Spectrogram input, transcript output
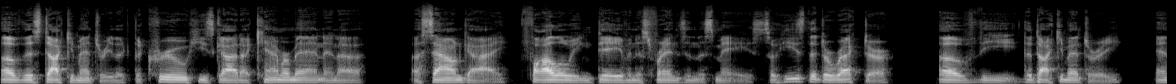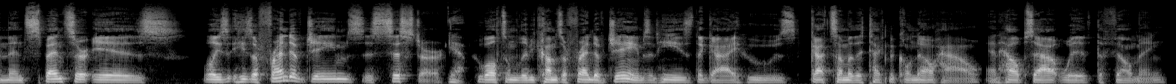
of this documentary. The, the crew, he's got a cameraman and a, a sound guy following Dave and his friends in this maze. So, he's the director of the the documentary and then Spencer is well he's he's a friend of James's sister Yeah. who ultimately becomes a friend of James and he's the guy who's got some of the technical know-how and helps out with the filming.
